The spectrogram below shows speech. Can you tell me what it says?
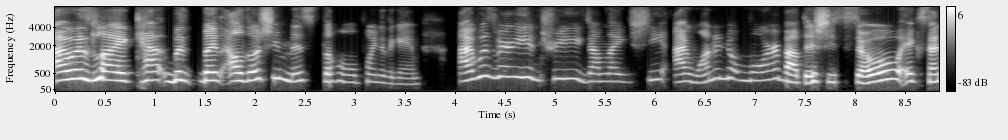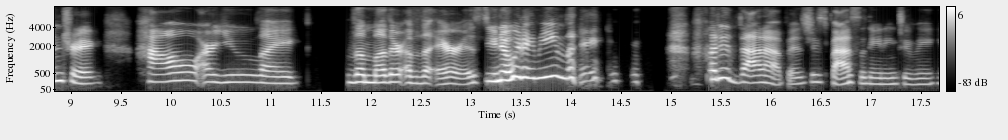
I was like, Cat, but but although she missed the whole point of the game, I was very intrigued. I'm like, she, I want to know more about this. She's so eccentric. How are you like the mother of the heiress. You know what I mean? Like, how did that happen? She's fascinating to me.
